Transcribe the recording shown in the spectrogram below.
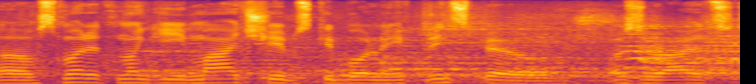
э, смотрят многие матчи баскетбольные и, в принципе, развиваются.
